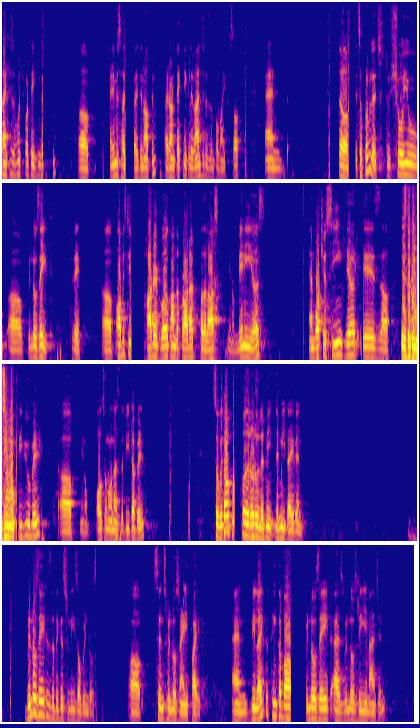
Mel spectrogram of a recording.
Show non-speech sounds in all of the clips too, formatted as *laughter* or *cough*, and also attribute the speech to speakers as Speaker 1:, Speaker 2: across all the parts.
Speaker 1: thank you so much for taking the time. Uh, my name is Vaidyanathan. I run technical evangelism for Microsoft. And uh, it's a privilege to show you uh, Windows 8 today. Uh, obviously, hard at work on the product for the last you know, many years. And what you're seeing here is, uh, is the consumer preview build, uh, you know, also known as the beta build. So without further ado, let me, let me dive in. Windows 8 is the biggest release of Windows since Windows 95. And we like to think about Windows 8 as Windows reimagined.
